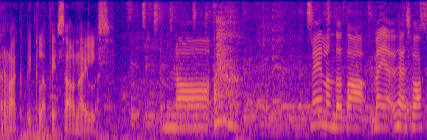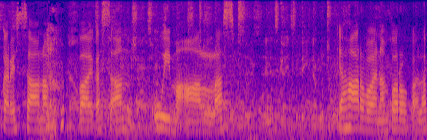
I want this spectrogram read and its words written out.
Rugby Clubin saunaillassa? No, meillä on tota, meidän yhdessä vakkarissa saunapaikassa on uima-allas. Ja harvoin on porukoilla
